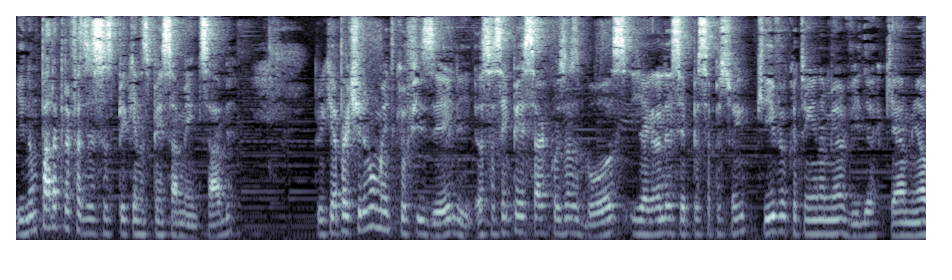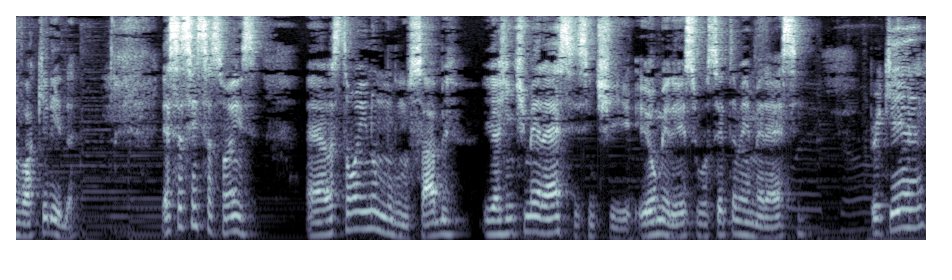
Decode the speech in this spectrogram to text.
e não para para fazer esses pequenos pensamentos, sabe? Porque a partir do momento que eu fiz ele, eu só sei pensar coisas boas e agradecer por essa pessoa incrível que eu tenho na minha vida, que é a minha avó querida. Essas sensações, elas estão aí no mundo, sabe? E a gente merece sentir. Eu mereço, você também merece. Porque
